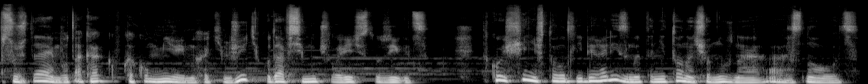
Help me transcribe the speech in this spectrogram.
обсуждаем, вот а как, в каком мире мы хотим жить, куда всему человечеству двигаться. Такое ощущение, что вот либерализм это не то, на чем нужно основываться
